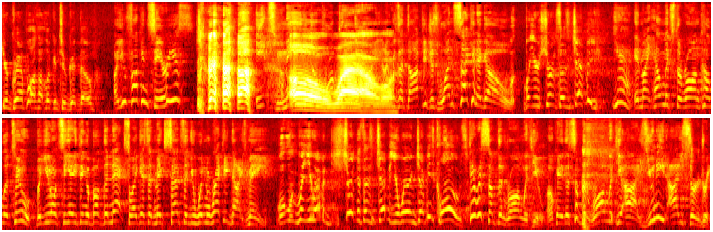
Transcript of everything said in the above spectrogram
Your grandpa's not looking too good, though. Are you fucking serious? It's me. Oh, wow. guy. I was a doctor just one second ago. But your shirt says Jeffy. Yeah, and my helmet's the wrong color too, but you don't see anything above the neck, so I guess it makes sense that you wouldn't recognize me. Well, well, but you have a shirt that says Jeffy. You're wearing Jeffy's clothes. There is something wrong with you, okay? There's something wrong with your eyes. You need eye surgery.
